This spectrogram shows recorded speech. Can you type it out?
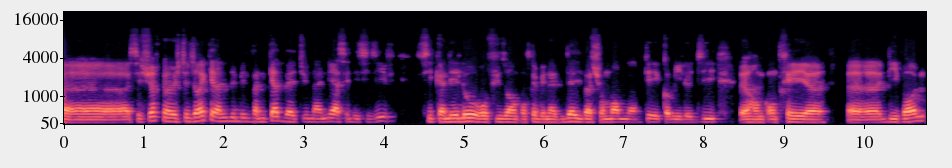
Euh, c'est sûr que je te dirais que l'année 2024 va être une année assez décisive. Si Canelo refuse de rencontrer Benavides, il va sûrement monter, comme il le dit, euh, rencontrer Bivol.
